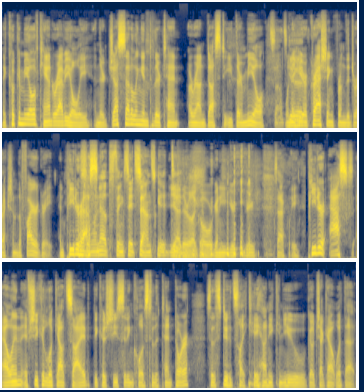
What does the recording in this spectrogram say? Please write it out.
They cook a meal of canned ravioli, and they're just settling into their tent around dusk to eat their meal Sounds when good. they hear crashing from the direction of the fire grate. And Peter asks, Someone else thinks it sounds good. yeah, they're like, oh, we're gonna eat your, your exactly. Peter asks Ellen if she could look outside because she's sitting close to the tent door. So this dude's like, hey, honey, can you go check out what that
